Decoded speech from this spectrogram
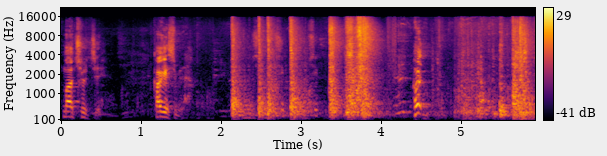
맞출지 가겠습니다. 헛. 헛.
